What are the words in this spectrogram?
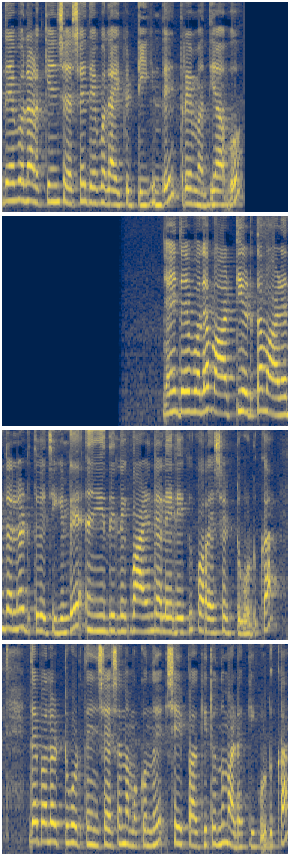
ഇതേപോലെ ഇളക്കിയതിന് ശേഷം ഇതേപോലെ ആയി കിട്ടിയിട്ടുണ്ട്. ഇത്രയും മതിയാവൂ. ഞാൻ ഇതേപോലെ വാട്ടിയെടുത്ത വാഴന്റെ ഇല എടുത്ത് വെച്ചിട്ടുണ്ട്. ഇതിൽ വാഴന്റെ ഇലയിലേക്ക് കുറേശ്ശെ ഇട്ട് കൊടുക്കുക. ഇതേപോലെ ഇട്ട് കൊടുത്തതിന് ശേഷം നമുക്കൊന്ന് ഷേപ്പാക്കിയിട്ടൊന്ന് മടക്കി കൊടുക്കാം.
